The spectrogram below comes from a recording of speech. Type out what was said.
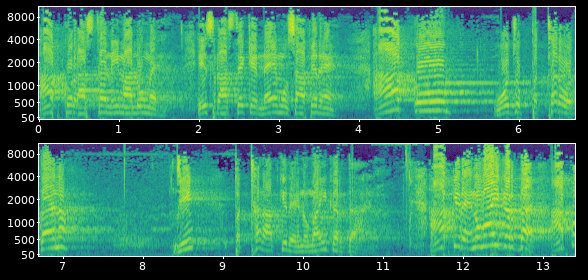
آپ کو راستہ نہیں معلوم ہے، اس راستے کے نئے مسافر ہیں۔ آپ کو وہ جو پتھر ہوتا ہے نا جی پتھر آپ کی رہنمائی کرتا ہے۔ آپ کی رہنمائی کرتا ہے، آپ کو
